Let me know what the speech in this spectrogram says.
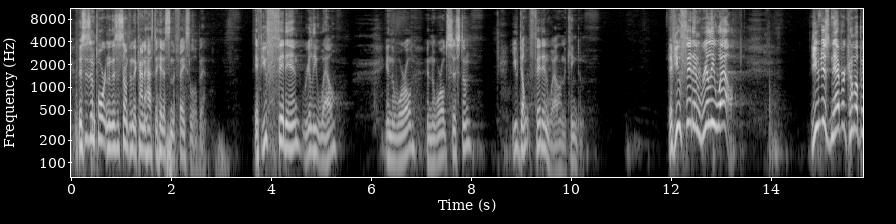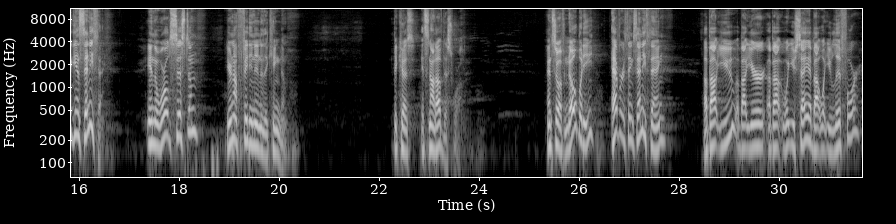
this is important, and this is something that kind of has to hit us in the face a little bit. If you fit in really well, in the world, in the world system, you don't fit in well in the kingdom. If you fit in really well, you just never come up against anything. In the world system, you're not fitting into the kingdom because it's not of this world. And so if nobody ever thinks anything about you, about your about what you say, about what you live for,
